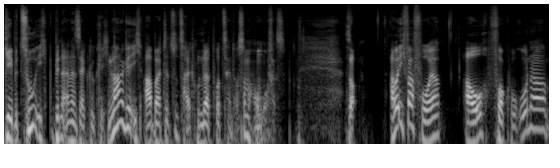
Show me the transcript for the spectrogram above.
gebe zu, ich bin in einer sehr glücklichen Lage. Ich arbeite zurzeit 100% aus dem Homeoffice. So. Aber ich war vorher auch vor Corona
